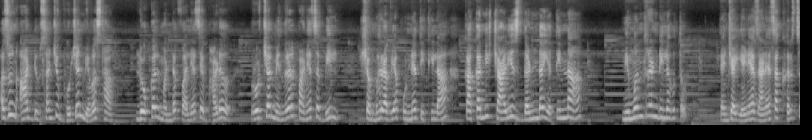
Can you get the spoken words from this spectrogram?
अजून आठ दिवसांची भोजन व्यवस्था लोकल मंडपवाल्याचे भाडं रोजच्या मिनरल पाण्याचं बिल शंभराव्या पुण्यतिथीला काकांनी चाळीस दंड यतींना निमंत्रण दिलं होतं. त्यांच्या येण्या जाण्याचा खर्च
